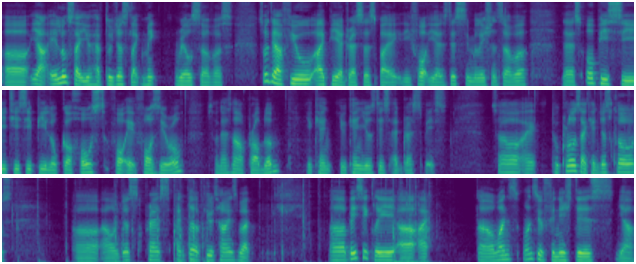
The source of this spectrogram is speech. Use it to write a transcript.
uh, yeah, it looks like you have to just like make real servers. So there are a few IP addresses by default. Yes, this simulation server. There's OPC TCP localhost 4840. So that's not a problem. You can you can use this address space. So I to close, I can just close. Uh, I'll just press enter a few times, but uh, basically, uh, I uh, once once you finish this, yeah,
